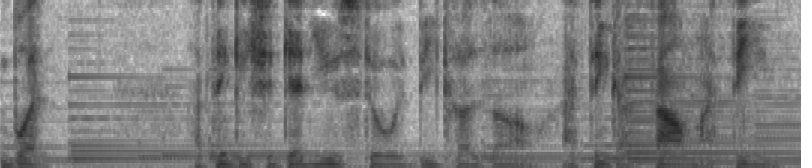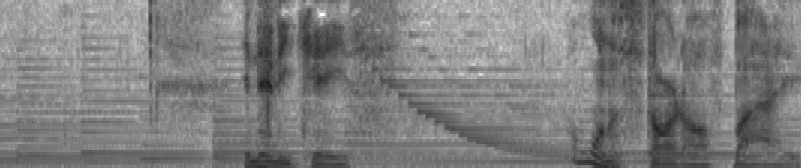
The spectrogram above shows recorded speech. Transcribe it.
but I think you should get used to it because uh, I think I found my theme. In any case, I want to start off by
